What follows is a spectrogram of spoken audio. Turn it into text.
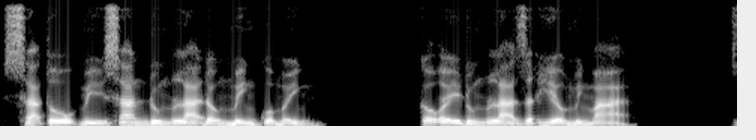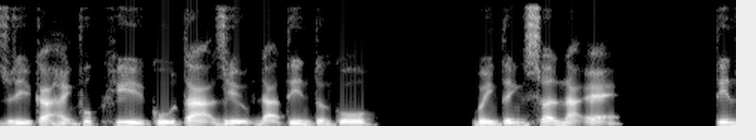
Sato Mi-san đúng là đồng minh của mình. Cậu ấy đúng là rất hiểu mình mà. Cả hạnh phúc khi cụ tạ dịu đã tin tưởng cô. Bình tĩnh sơn nạ ẹ. Tin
